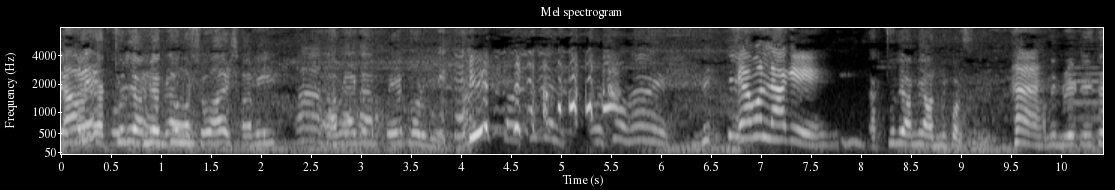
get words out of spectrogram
তাহলে অ্যাকচুয়ালি আমি একজন অসহায় স্বামী আমরা একটা পে করব কেমন লাগে? অ্যাকচুয়ালি আমি আর্মি পার্সন হ্যাঁ। আমি মিলিটারিতে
